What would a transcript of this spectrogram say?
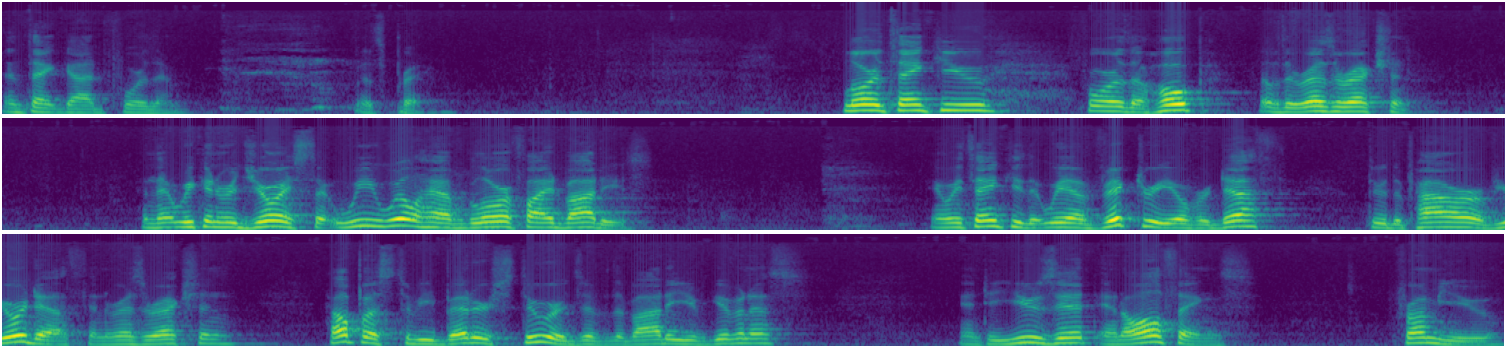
and thank God for them. Let's pray. Lord, thank you for the hope of the resurrection and that we can rejoice that we will have glorified bodies. And we thank you that we have victory over death through the power of your death and resurrection. Help us to be better stewards of the body you've given us and to use it and all things from you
